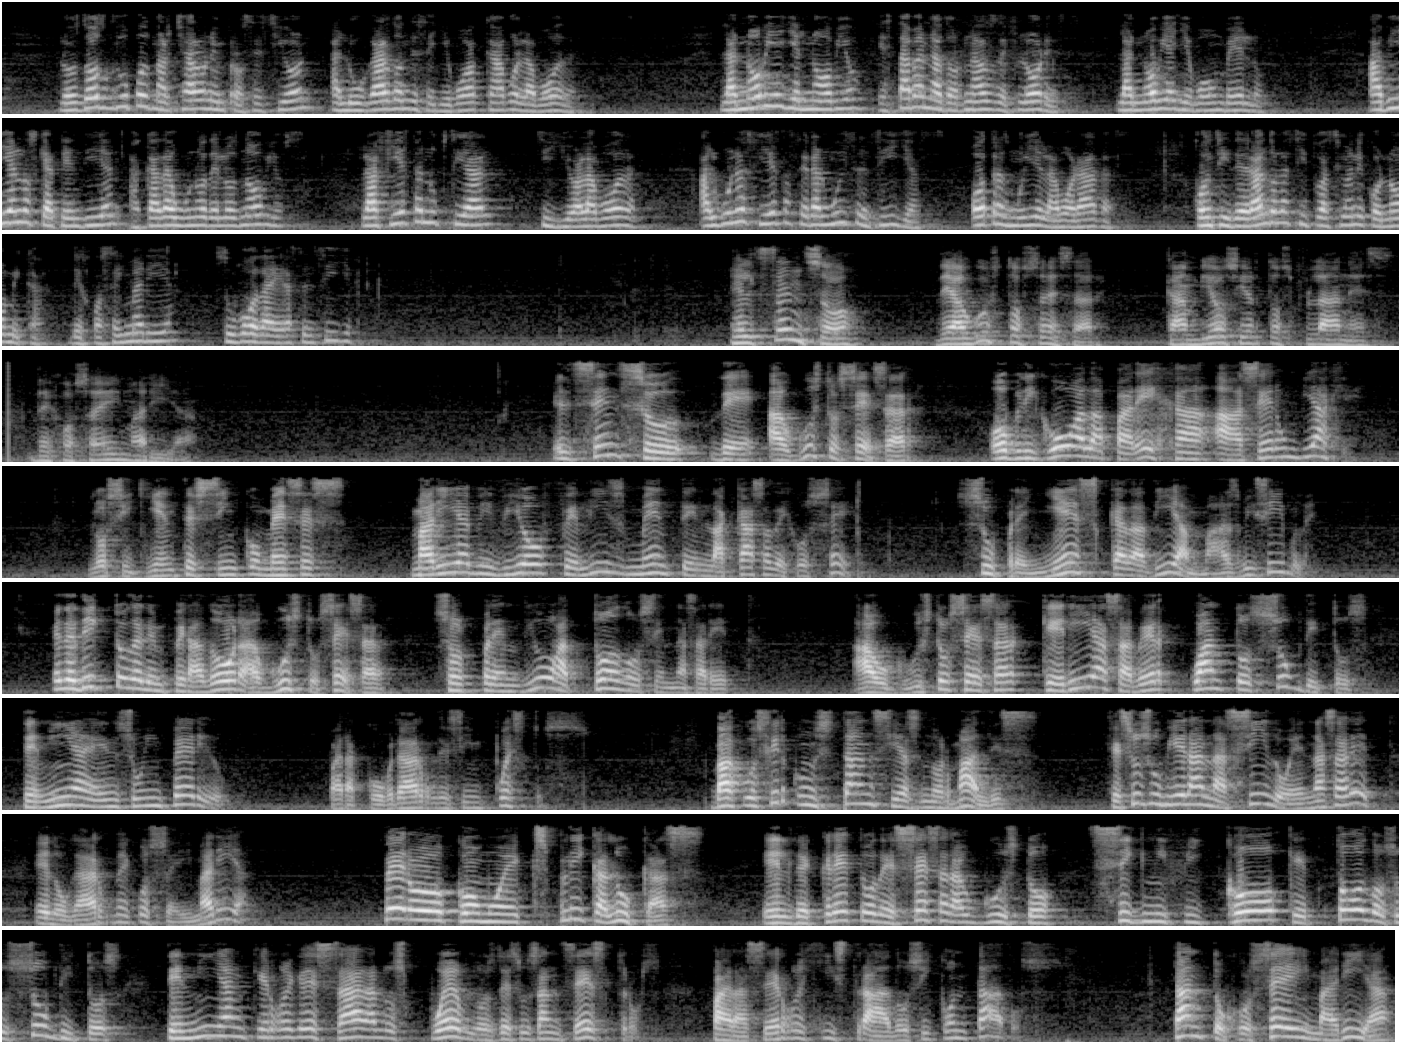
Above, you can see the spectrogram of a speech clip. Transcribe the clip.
los dos grupos marcharon en procesión al lugar donde se llevó a cabo la boda. La novia y el novio estaban adornados de flores. La novia llevó un velo. Habían los que atendían a cada uno de los novios. La fiesta nupcial siguió a la boda. Algunas fiestas eran muy sencillas, otras muy elaboradas. Considerando la situación económica de José y María, su boda era sencilla. El censo de Augusto César cambió ciertos planes de José y María. El censo de Augusto César obligó a la pareja a hacer un viaje. Los siguientes cinco meses, María vivió felizmente en la casa de José, su preñez cada día más visible. El edicto del emperador Augusto César sorprendió a todos en Nazaret. Augusto César quería saber cuántos súbditos tenía en su imperio para cobrarles impuestos. Bajo circunstancias normales, Jesús hubiera nacido en Nazaret, el hogar de José y María. Pero como explica Lucas, el decreto de César Augusto significó que todos sus súbditos tenían que regresar a los pueblos de sus ancestros para ser registrados y contados. Tanto José y María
